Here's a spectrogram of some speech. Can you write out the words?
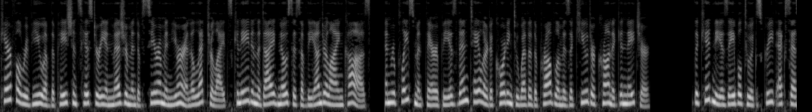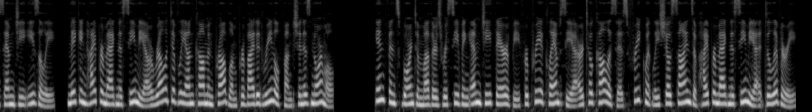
Careful review of the patient's history and measurement of serum and urine electrolytes can aid in the diagnosis of the underlying cause, and replacement therapy is then tailored according to whether the problem is acute or chronic in nature. The kidney is able to excrete excess Mg easily, making hypermagnesemia a relatively uncommon problem provided renal function is normal. Infants born to mothers receiving Mg therapy for preeclampsia or tocolysis frequently show signs of hypermagnesemia at delivery,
